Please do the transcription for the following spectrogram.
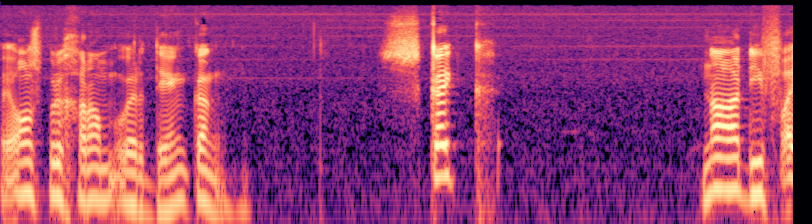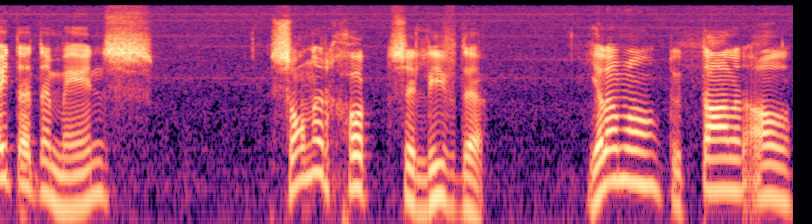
By ons program oordenking. Kyk na die feit dat een mens sonder God sy liefde helemaal totaal en al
